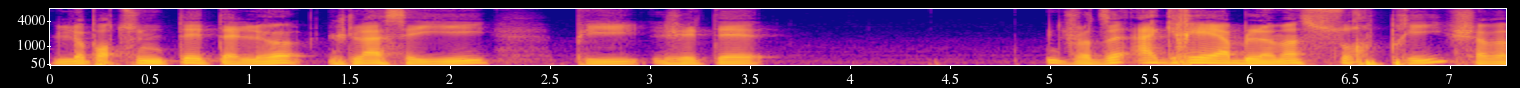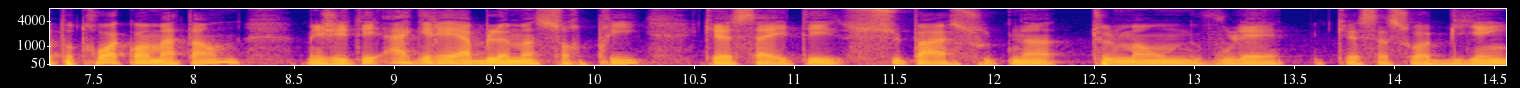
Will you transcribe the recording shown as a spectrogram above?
l'opportunité était là, je l'ai essayé, puis j'étais, je veux dire, agréablement surpris. Je ne savais pas trop à quoi m'attendre, mais j'ai été agréablement surpris que ça a été super soutenant. Tout le monde voulait que ça soit bien.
